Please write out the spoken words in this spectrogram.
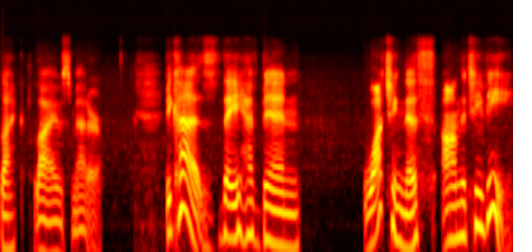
Black lives matter. Because they have been watching this on the TV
